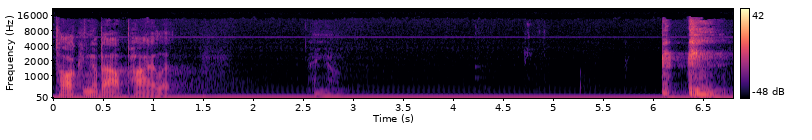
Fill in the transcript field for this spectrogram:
talking about Pilate. Hang on.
